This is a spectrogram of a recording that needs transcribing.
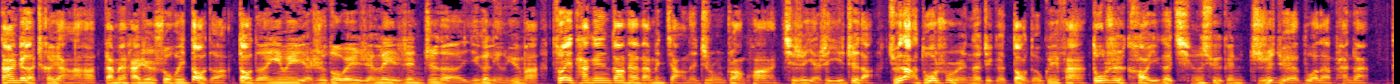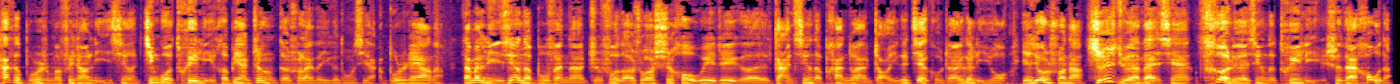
当然，这个扯远了哈，咱们还是说回道德。道德因为也是作为人类认知的一个领域嘛，所以它跟刚才咱们讲的这种状况其实也是一致的。绝大多数人的这个道德规范都是靠一个情绪跟直觉做的判断。它可不是什么非常理性、经过推理和辩证得出来的一个东西，不是这样的。咱们理性的部分呢，只负责说事后为这个感性的判断找一个借口、找一个理由。也就是说呢，直觉在先，策略性的推理是在后的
